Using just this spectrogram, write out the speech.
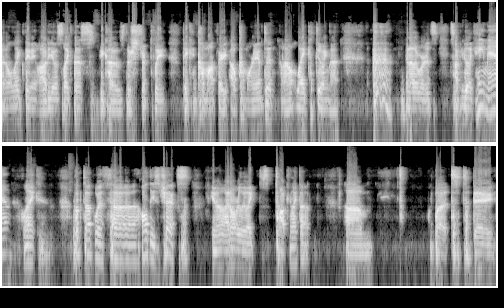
I don't like leaving audios like this because they're strictly they can come off very outcome oriented, and I don't like doing that. In other words, it's not gonna be like, "Hey, man, like hooked up with uh, all these chicks." You know, I don't really like talking like that. Um, but today,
